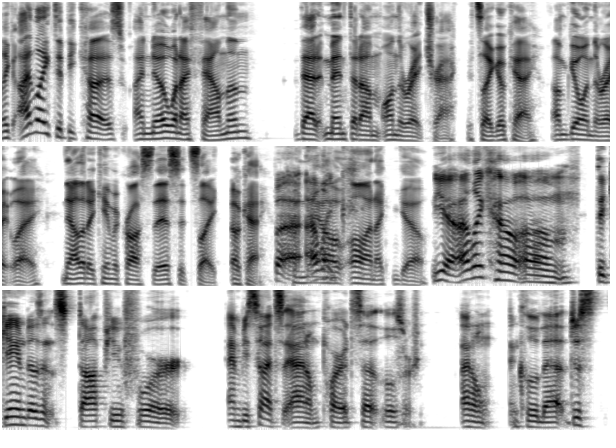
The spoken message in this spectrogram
Like I liked it because I know when I found them that it meant that I'm on the right track. It's like okay, I'm going the right way. Now that I came across this, it's like okay, But from I now like- on I can go. Yeah, I like how um the game doesn't stop you for and besides the ADAM parts, that those are I don't include that. Just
